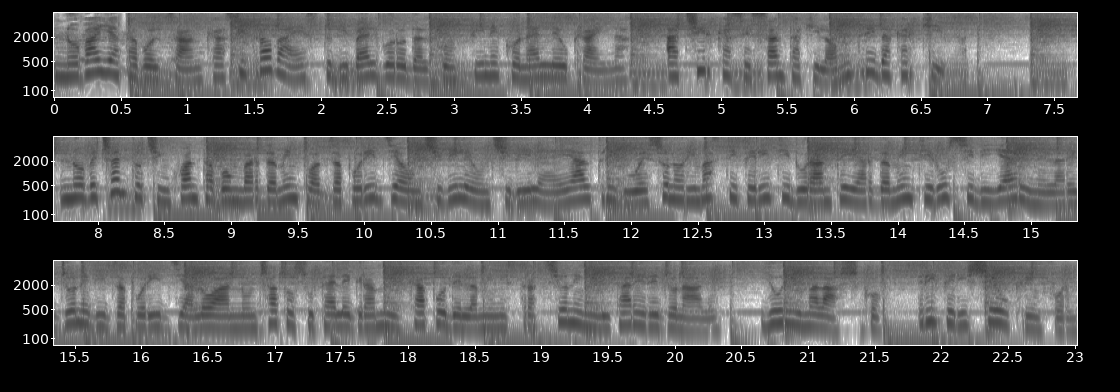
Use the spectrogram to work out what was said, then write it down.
Novaya Tavolzanka si trova a est di Belgorod al confine con L Ucraina, a circa 60 km da Kharkiv. 950 bombardamento a Zaporizia un civile un civile e altri due sono rimasti feriti durante gli ardamenti russi di ieri nella regione di Zaporizia lo ha annunciato su Telegram il capo dell'amministrazione militare regionale, Yuri Malashko, riferisce Ukrinform.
